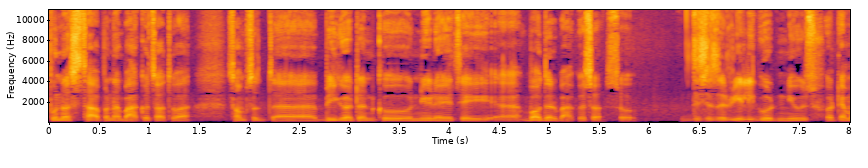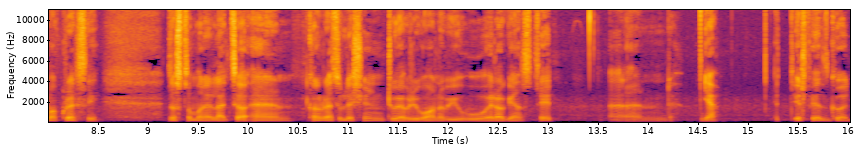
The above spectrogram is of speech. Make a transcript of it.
पुनस्थापना भएको छ अथवा संसद विघटनको निर्णय चाहिँ बदर भएको छ। So this is a really good news for democracy जस्तो मलाई लाग्छ। And congratulation to every one of you who were against it and yeah it, it feels good.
